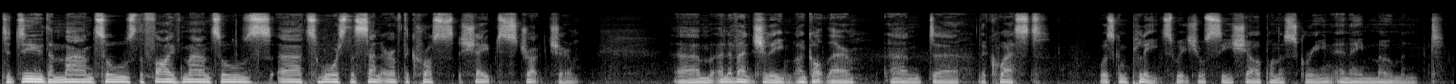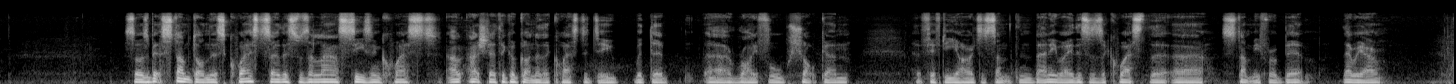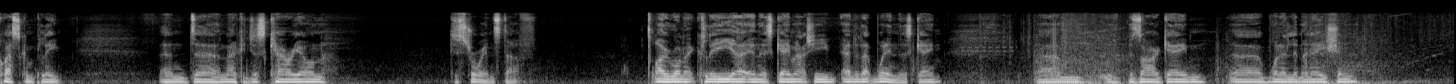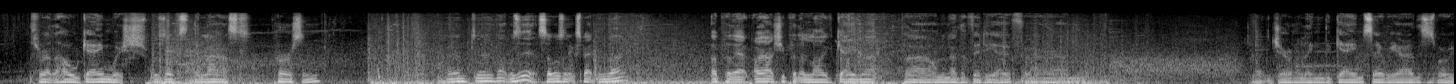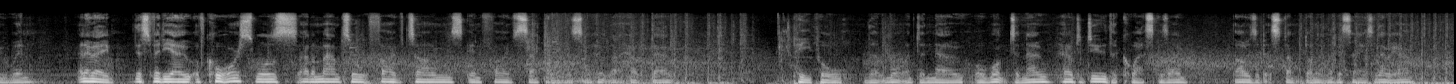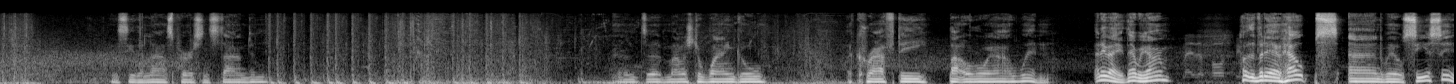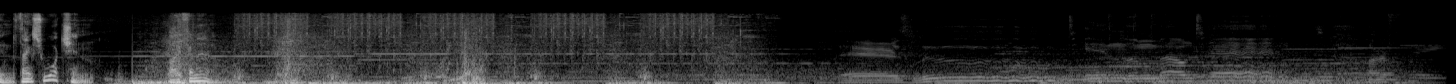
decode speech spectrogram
to do the mantles the five mantles uh, towards the center of the cross shaped structure um, and eventually i got there and uh, the quest was complete which you'll see show up on the screen in a moment so I was a bit stumped on this quest. So this was a last season quest. Actually, I think I've got another quest to do with the uh, rifle shotgun at 50 yards or something. But anyway, this is a quest that uh, stumped me for a bit. There we are. Quest complete. And uh, now I can just carry on destroying stuff. Ironically, uh, in this game, I actually ended up winning this game. Um, bizarre game. Uh, one elimination throughout the whole game, which was obviously the last person. And uh, that was it, so I wasn't expecting that. I put that. I actually put the live game up uh, on another video for um, like journaling the game. So we are. This is where we win. Anyway, this video, of course, was at a mantle five times in five seconds. I hope that helped out people that wanted to know or want to know how to do the quest because I, I was a bit stumped on it, like I say. So there we are. You see the last person standing. And uh, managed to wangle a crafty Battle Royale win. Anyway, there we are. Hope the video helps, and we'll see you soon. Thanks for watching. Bye for now. There's loot in the mountains.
